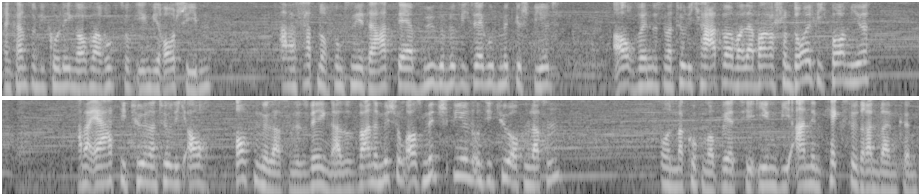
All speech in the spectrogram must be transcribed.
dann kannst du die Kollegen auch mal ruckzuck irgendwie rausschieben. Aber es hat noch funktioniert, da hat der Büge wirklich sehr gut mitgespielt. Auch wenn es natürlich hart war, weil er war schon deutlich vor mir. Aber er hat die Tür natürlich auch offen gelassen, deswegen. Also es war eine Mischung aus Mitspielen und die Tür offen lassen. Und mal gucken, ob wir jetzt hier irgendwie an dem Keksel dranbleiben können.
